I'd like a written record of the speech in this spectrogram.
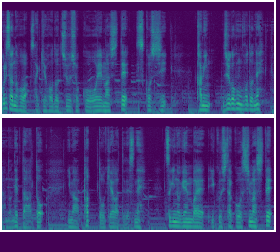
グリさんの方は先ほど昼食を終えまして、少し仮眠、15分ほどね、あの寝た後、今パッと起き上がってですね、次の現場へ行く支度をしまして、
